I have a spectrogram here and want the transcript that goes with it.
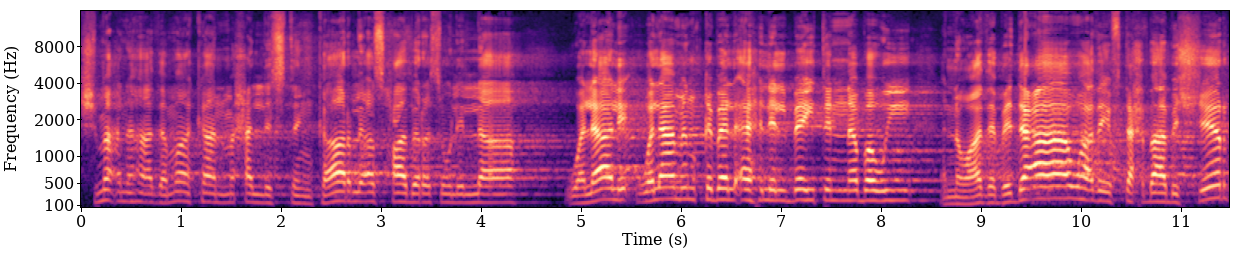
إيش معنى هذا؟ ما كان محل استنكار لأصحاب رسول الله ولا ولا من قبل أهل البيت النبوي أنه هذا بدعة وهذا يفتح باب الشرك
